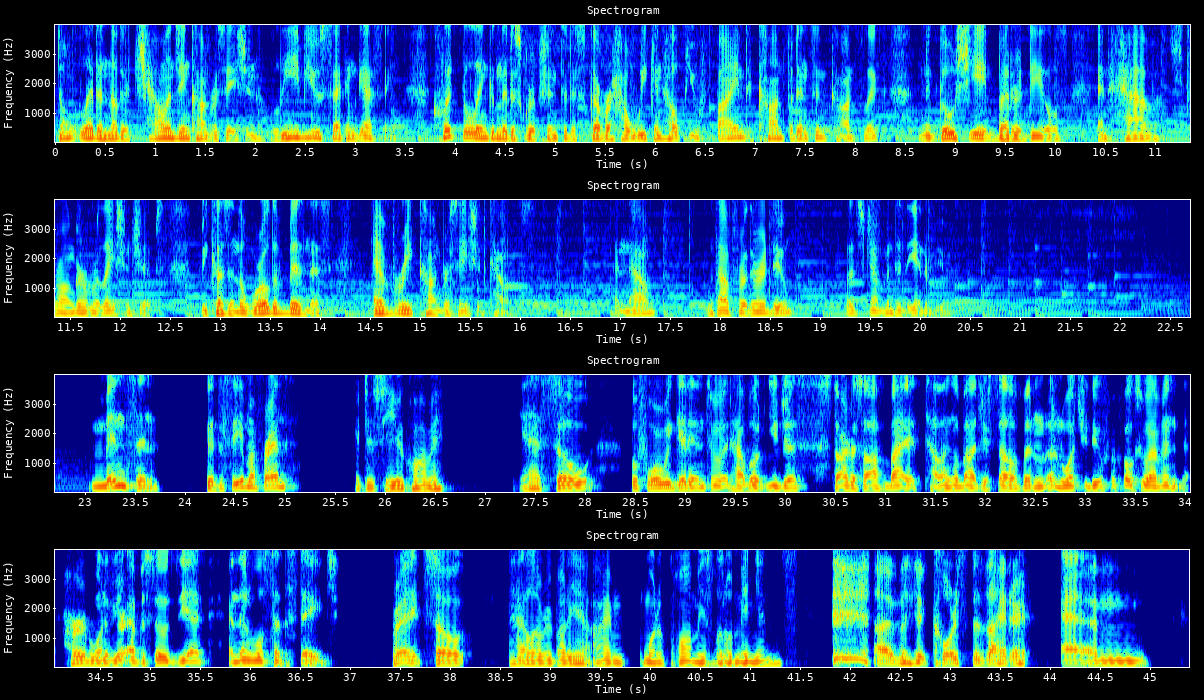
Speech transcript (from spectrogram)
Don't let another challenging conversation leave you second guessing. Click the link in the description to discover how we can help you find confidence in conflict, negotiate better deals, and have stronger relationships. Because in the world of business, every conversation counts. And now, without further ado, let's jump into the interview. Minson, good to see you, my friend. Good to see you, Kwame. Yes. So before we get into it, how about you just start us off by telling about yourself and, and what you do for folks who haven't heard one of your episodes yet, and then we'll set the stage. Great. So, hello, everybody. I'm one of Kwame's little minions. I'm a course designer and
